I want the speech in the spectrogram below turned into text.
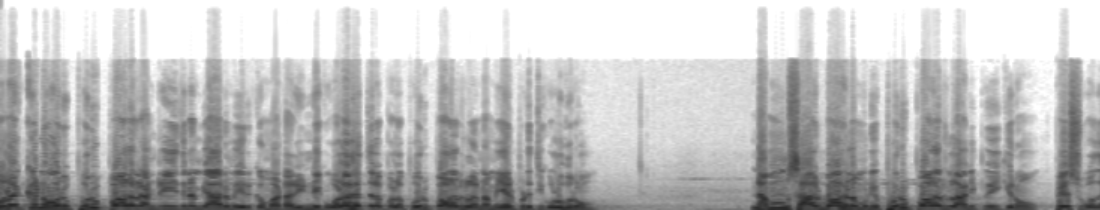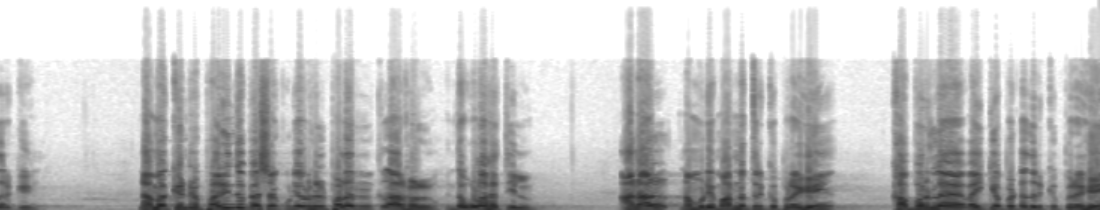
உனக்குன்னு ஒரு பொறுப்பாளர் அன்றைய தினம் யாரும் இருக்க மாட்டார். இன்றைக்கி உலகத்தில் பல பொறுப்பாளர்களை நம்ம ஏற்படுத்தி கொள்கிறோம். நம் சார்பாக நம்முடைய பொறுப்பாளர்களை அனுப்பி வைக்கிறோம் பேசுவதற்கு. நமக்கென்று பரிந்து பேசக்கூடியவர்கள் பலர் இருக்கிறார்கள் இந்த உலகத்தில். ஆனால் நம்முடைய மரணத்திற்கு பிறகு கபரில் வைக்கப்பட்டதற்கு பிறகு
